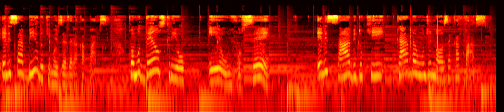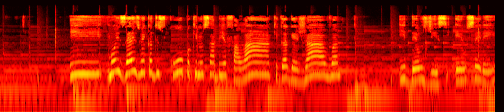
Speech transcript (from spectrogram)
Ele sabia do que Moisés era capaz. Como Deus criou eu e você, ele sabe do que cada um de nós é capaz. E Moisés veio com a desculpa que não sabia falar, que gaguejava. E Deus disse: Eu serei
